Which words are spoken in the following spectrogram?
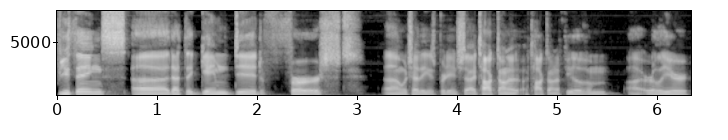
few things uh, that the game did first, uh, which I think is pretty interesting. I talked on a, I talked on a few of them uh, earlier.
